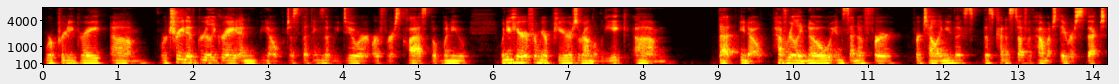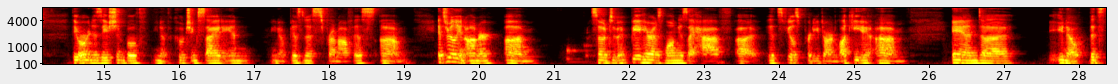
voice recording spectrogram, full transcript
we're pretty great. Um, we're treated really great, and you know just the things that we do are, are, first class. But when you when you hear it from your peers around the league um, that you know have really no incentive for for telling you this this kind of stuff of how much they respect the organization, both you know the coaching side and you know business front office. Um, it's really an honor. Um, so to be here as long as I have, uh, it feels pretty darn lucky. Um, and uh, you know, that's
